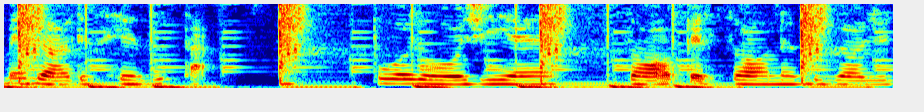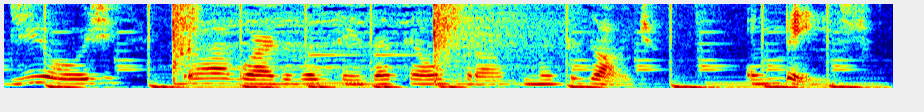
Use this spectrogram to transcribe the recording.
melhores resultados. Por hoje é só, pessoal, no episódio de hoje. Eu aguardo vocês até o próximo episódio. Um beijo!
